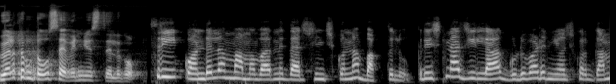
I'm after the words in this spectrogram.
Welcome to seven news Telugu. Shri Kondalamma అమ్మవారిని దర్శించుకున్న భక్తులు కృష్ణా జిల్లా గుడివాడ నియోజకవర్గం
